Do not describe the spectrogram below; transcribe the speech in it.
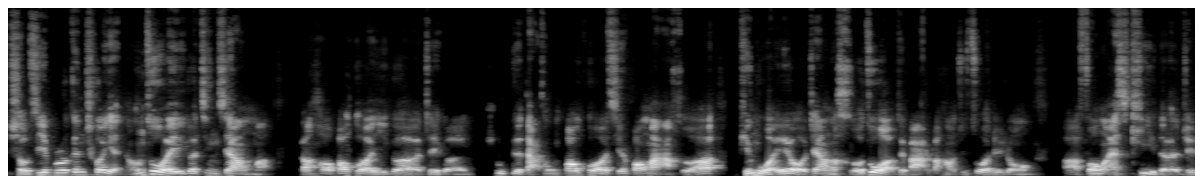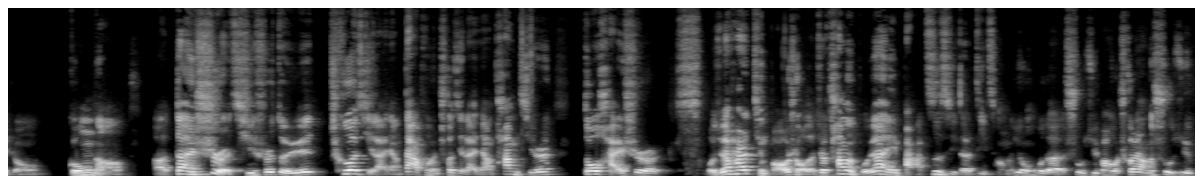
手机不是跟车也能作为一个镜像吗？然后包括一个这个数据的打通，包括其实宝马和苹果也有这样的合作，对吧？然后去做这种啊 Phone S Key 的这种功能。呃，但是其实对于车企来讲，大部分车企来讲，他们其实都还是，我觉得还是挺保守的，就是他们不愿意把自己的底层的用户的数据，包括车辆的数据，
